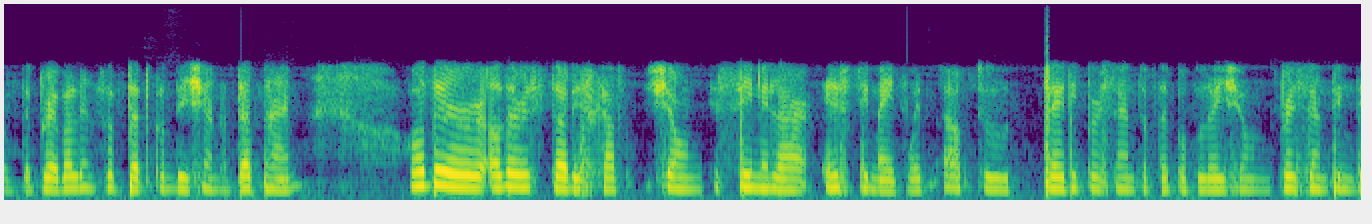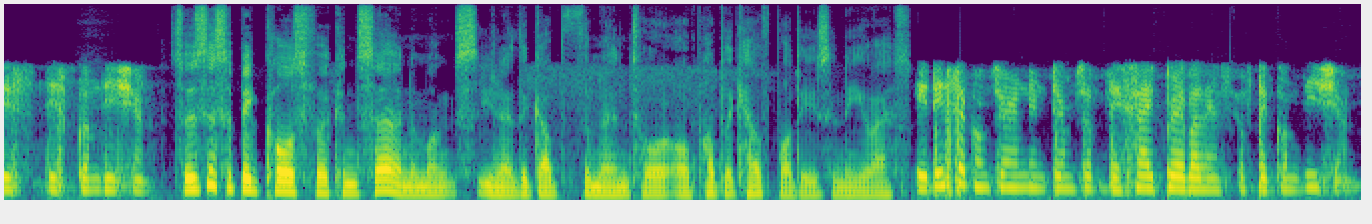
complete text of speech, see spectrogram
of the prevalence of that condition at that time. Other other studies have shown similar estimates with up to 30% of the population presenting this, this condition. So is this a big cause for concern amongst, you know, the government or, or public health bodies in the US? It is a concern in terms of the high prevalence of the condition.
